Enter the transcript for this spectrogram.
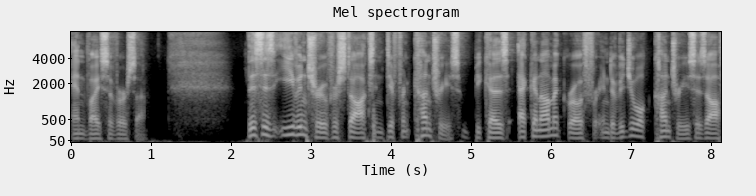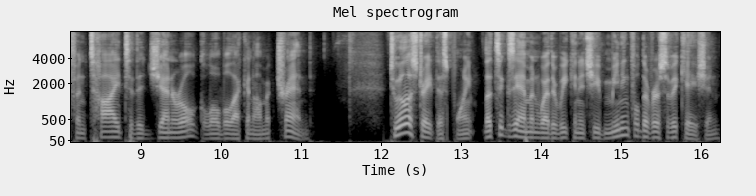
and vice versa. This is even true for stocks in different countries because economic growth for individual countries is often tied to the general global economic trend. To illustrate this point, let's examine whether we can achieve meaningful diversification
